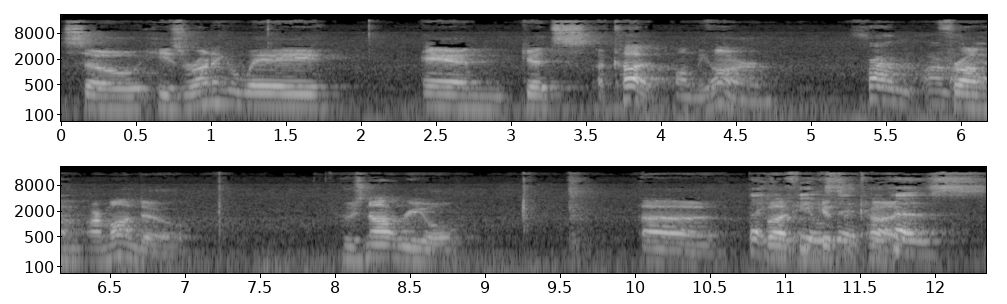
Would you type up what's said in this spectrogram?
so he's running away and gets a cut on the arm From Armando. from Armando, who's not real. Uh, but, but he feels gets it a cut. because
